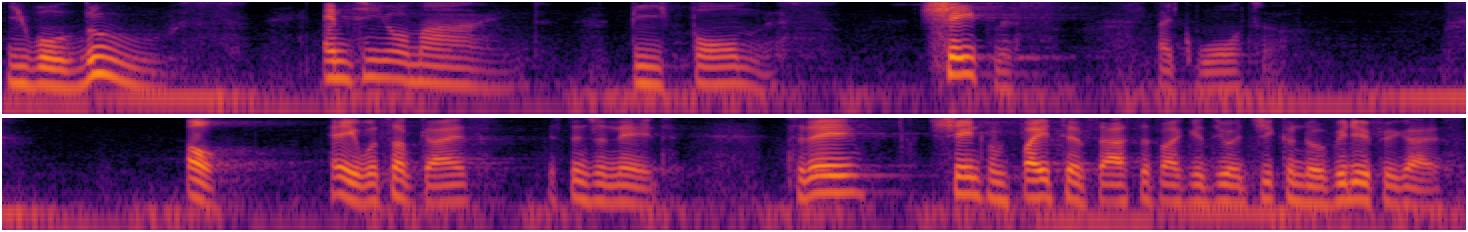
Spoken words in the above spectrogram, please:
you will lose. Empty your mind. Be formless, shapeless, like water. Oh, hey, what's up, guys? It's Ninja Nate. Today, Shane from Fight Tips asked if I could do a Jeet Kune Do video for you guys.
